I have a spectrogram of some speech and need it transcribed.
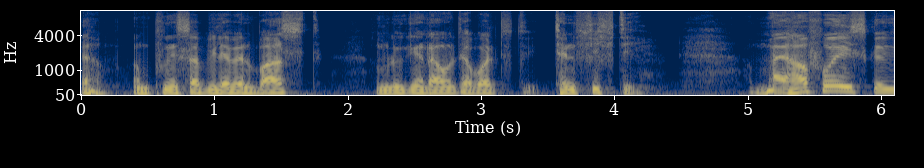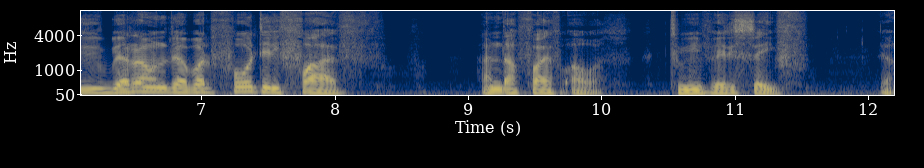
Yeah, I'm pulling sub 11 bus. I'm looking around about 1050. My halfway is going to be around about 435, under five hours, to be very safe. Yeah,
